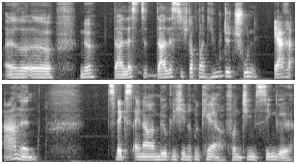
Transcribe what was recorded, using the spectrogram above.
Also, äh, ne, da lässt, da lässt sich doch mal Judith schon erahnen, zwecks einer möglichen Rückkehr von Team Single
